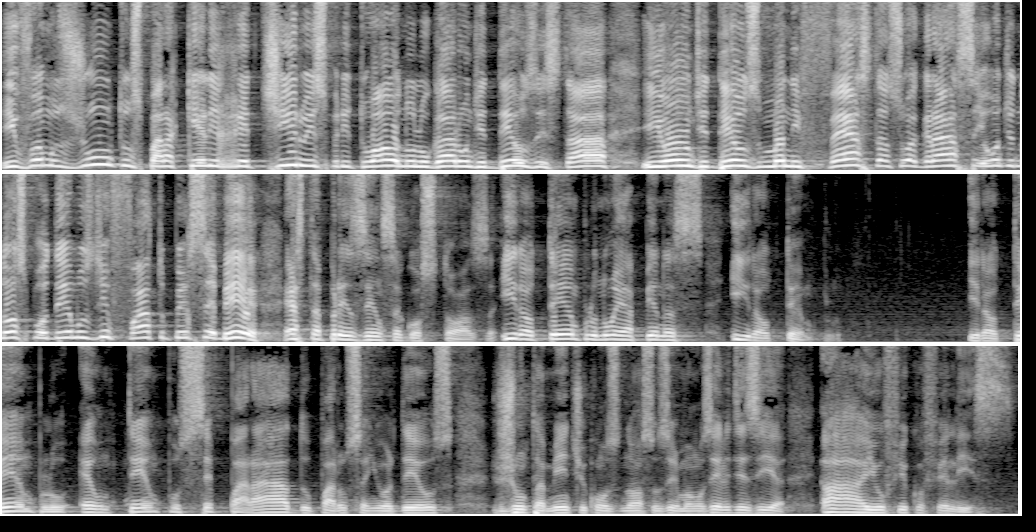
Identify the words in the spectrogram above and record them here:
e vamos juntos para aquele retiro espiritual no lugar onde Deus está e onde Deus manifesta a sua graça e onde nós podemos de fato perceber esta presença gostosa. Ir ao templo não é apenas ir ao templo. Ir ao templo é um tempo separado para o Senhor Deus, juntamente com os nossos irmãos. Ele dizia: Ah, eu fico feliz.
